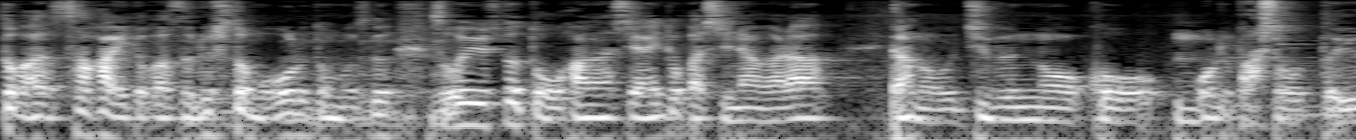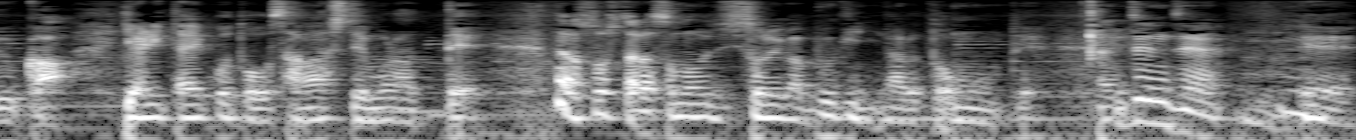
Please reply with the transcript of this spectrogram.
とか差配とかする人もおると思うんですけどそういう人とお話し合いとかしながらあの自分のこうおる場所というかやりたいことを探してもらってだからそしたらそのうちそれが武器になると思うんで、はい。全然、え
